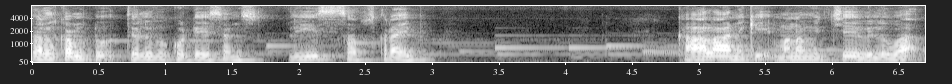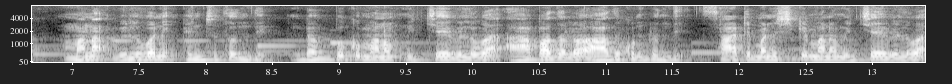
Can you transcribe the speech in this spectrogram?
Welcome to Telugu quotations. Please subscribe. కాలానికి మనం ఇచ్చే విలువ మన విలువని పెంచుతుంది. డబ్బుకు మనం ఇచ్చే విలువ ఆపదలో ఆదుకుంటుంది. సాటి మనిషికి మనం ఇచ్చే విలువ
